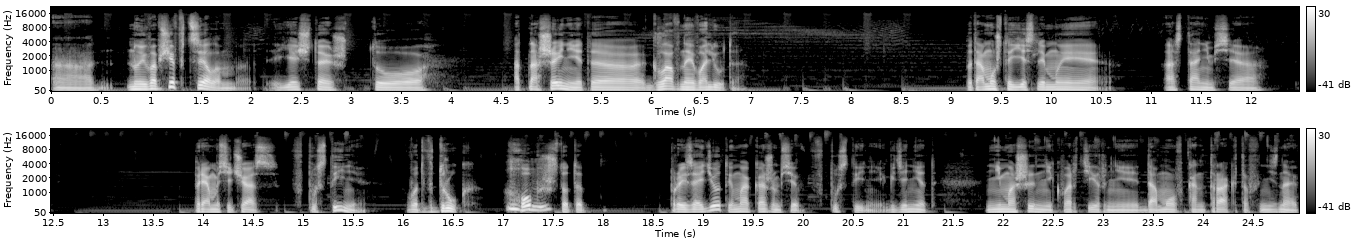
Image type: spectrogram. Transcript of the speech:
А, ну и вообще в целом, я считаю, что отношения это главная валюта. Потому что если мы останемся прямо сейчас в пустыне, вот вдруг хоп, mm что-то произойдет, и мы окажемся в пустыне, где нет ни машин, ни квартир, ни домов, контрактов, не знаю,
